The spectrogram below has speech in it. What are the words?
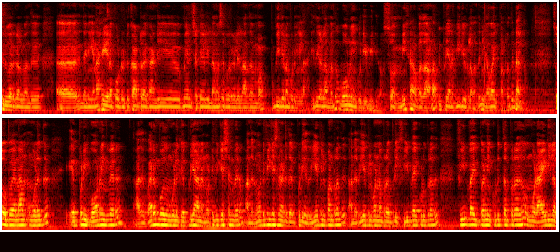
சிறுவர்கள் வந்து இந்த நீங்கள் நகையில் போட்டுட்டு காட்டுறதுக்காண்டி மேல் சட்டைகள் இல்லாமல் சிறுவர்கள் எல்லாம் அந்த வீடியோலாம் போடுவீங்களா? இதுகெல்லாம் வந்து warning கூடிய வீடியோ ஸோ மிக அவதானம். இப்படியான வீடியோக்களை வந்து நீங்கள் அவாய்ட் பண்ணுறது நல்லது. ஸோ இப்போ நான் உங்களுக்கு எப்படி வார்னிங் வரும்? அது வரும்போது உங்களுக்கு எப்படியான நோட்டிஃபிகேஷன் வரும்? அந்த நோட்டிஃபிகேஷன் எடுத்து எப்படி ரியபில் பண்ணுறது அந்த ரியபில் பண்ண பிறகு எப்படி ஃபீட்பேக் கொடுக்குறது? ஃபீட்பேக் பண்ணி கொடுத்த பிறகு உங்களோட ஐடியில்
